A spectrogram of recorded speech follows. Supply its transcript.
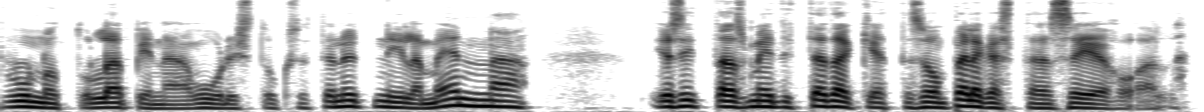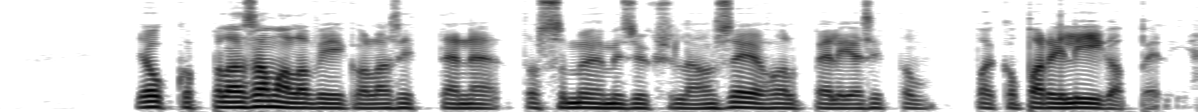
runnottu läpi nämä uudistukset. Ja nyt niillä mennään. Ja sitten taas mietit tätäkin, että se on pelkästään CHL. Joukko pelaa samalla viikolla sitten, tuossa myöhemmin syksyllä on CHL-peli ja sitten on vaikka pari liigapeliä.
